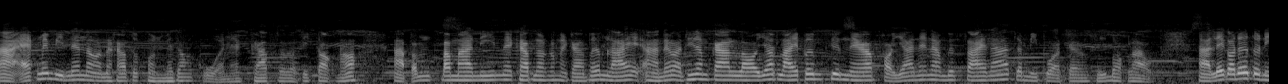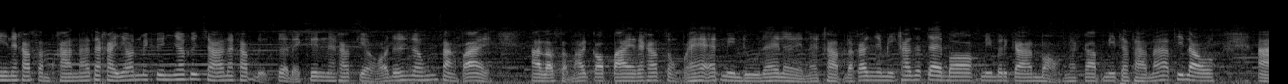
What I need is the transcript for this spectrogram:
อ่าแอคไม่บินแน่นอนนะครับ ทุกคนไม่ต้องกลัวนะครับสำหรับ TikTok เนาะอ่าประประมาณนี้นะครับนอกจากการเพิ่มไลค์อ่าในวันที่ทำการรอยอดไลค์เพิ่มขึ้นนะครับขออนุญาตแนะนำเว็บไซต์นะจะมีประวัติการซื้อบอกเราอ่าเลขออเดอร์ตัวนี้นะครับสำคัญนะถ้าใครยอดไม่ขึ้นยอดขึ้นช้านะครับหรือเกิดอะไรขึ้นนะครับ เกี่ยวกับออเดอร์ที่เราเพิ่งสั่งไปอ่าเราสามารถก๊อไปนะะครับ ส่งไปให้แอดมินดูได้เลยนะครับ แล้วก็ยังมีค่าใช้จ่ายบอก มีบริการบอกนะครับ มีสถานะที่เราอ่า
